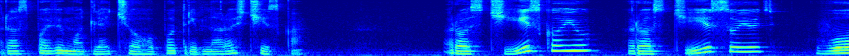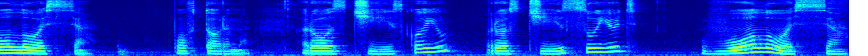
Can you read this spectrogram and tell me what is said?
розповімо, для чого потрібна розчіска. Розчіскою розчісують волосся. Повторимо. Розчіскою розчісують волосся.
